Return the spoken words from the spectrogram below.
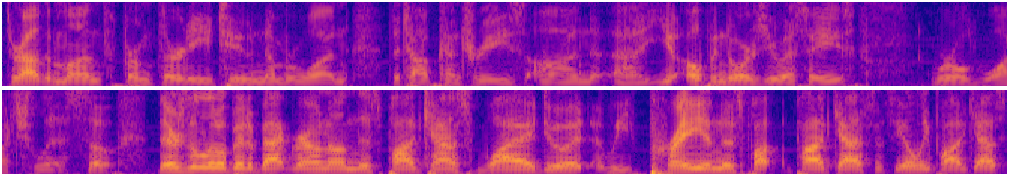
throughout the month from 30 to number one, the top countries on uh, Open Doors USA's World Watch list. So there's a little bit of background on this podcast, why I do it. We pray in this po- podcast. It's the only podcast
